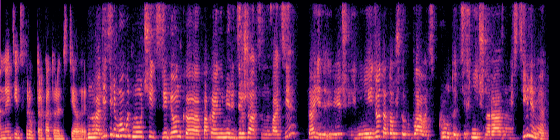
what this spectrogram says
найти инструктора, который это сделает? Ну, родители могут научить ребенка, по крайней мере, держаться на воде, да, и речь не идет о том, чтобы плавать круто, технично разными стилями,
